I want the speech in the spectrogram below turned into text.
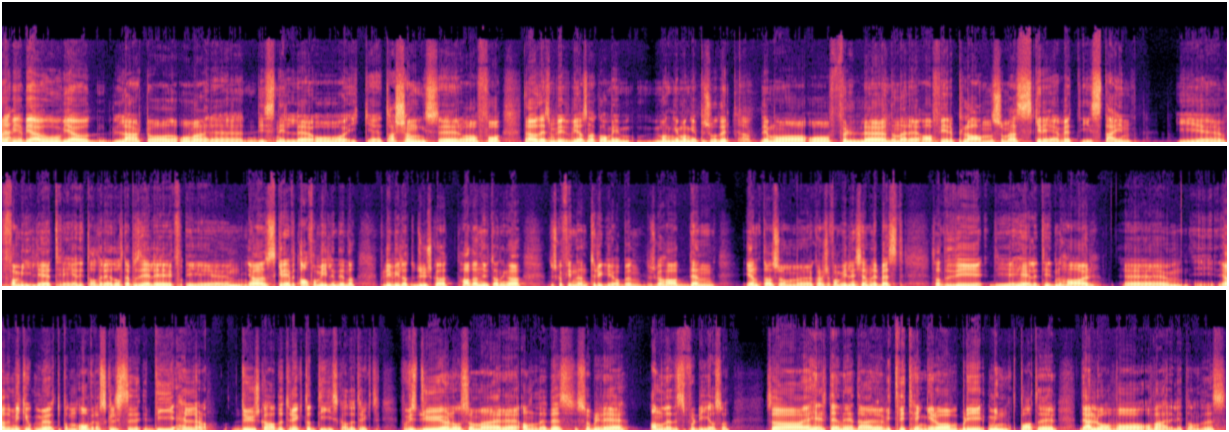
Nei, vi, vi, er jo, vi er jo lært å, å være de snille og ikke ta sjanser og få Det er jo det som vi, vi har snakka om i mange, mange episoder. Ja. Det med å, følge den derre A4-planen som er skrevet i stein i eh, familietreet ditt allerede, holdt jeg på å si. Eller i, eh, ja, skrevet av familien din. da. For de vil at du skal ha den utdanninga, du skal finne den trygge jobben, du skal ha den jenta som eh, kanskje familien kjenner best. Sånn at de, de hele tiden har Ja, de ikke møter på den overraskelse, de heller, da. Du skal ha det trygt, og de skal ha det trygt. For hvis du gjør noe som er eh, annerledes, så blir det annerledes for de også. Så jeg er helt enig. Er, vi, trenger å bli minnet på at det er lov å, å være litt annerledes.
